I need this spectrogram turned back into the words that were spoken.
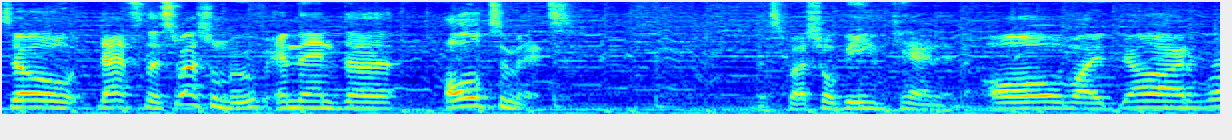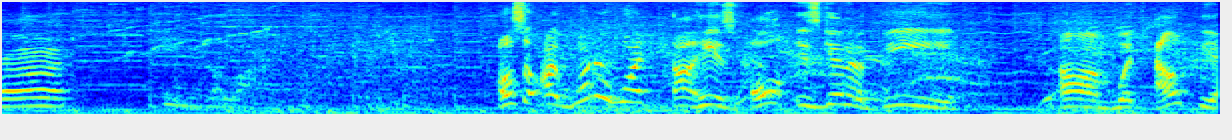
So that's the special move, and then the ultimate, the special beam cannon. Oh my god, bro. Also, I wonder what uh, his ult is gonna be um, without the.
